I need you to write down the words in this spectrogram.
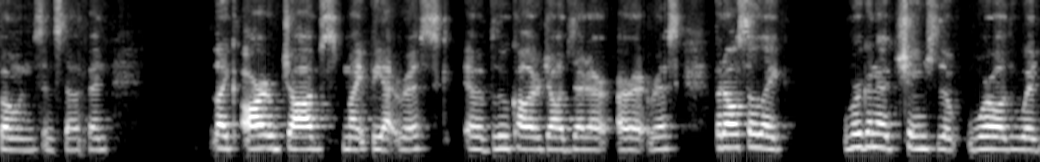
phones and stuff and like our jobs might be at risk uh, blue collar jobs that are, are at risk but also like we're gonna change the world with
